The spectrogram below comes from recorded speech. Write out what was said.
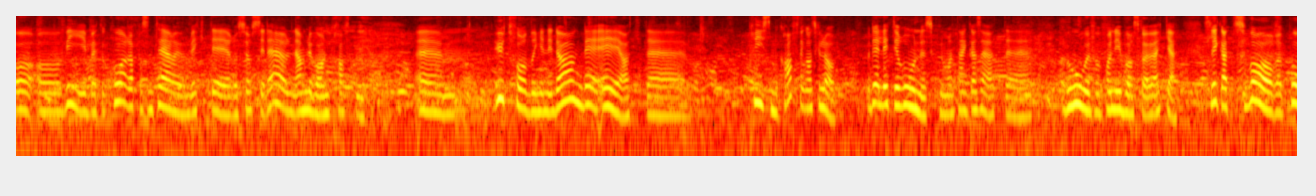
Og, og vi i BKK representerer jo en viktig ressurs i det, nemlig vannkraften. Um, utfordringen i dag det er at uh, prisen på kraft er ganske lav. Og Det er litt ironisk når man tenker seg at eh, behovet for fornybar skal øke. Slik at svaret på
